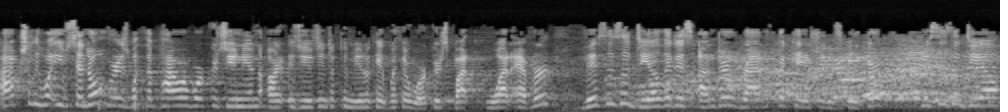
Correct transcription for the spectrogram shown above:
actually what you've sent over is what the Power Workers Union are, is using to communicate with their workers. But whatever, this is a deal that is under ratification, Speaker. This is a deal.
